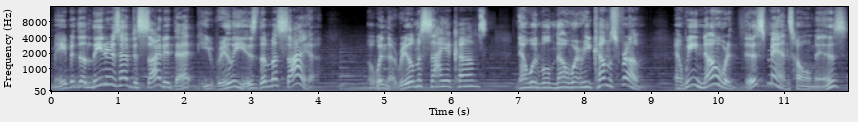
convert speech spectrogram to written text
Maybe the leaders have decided that he really is the Messiah. But when the real Messiah comes, no one will know where he comes from. And we know where this man's home is.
